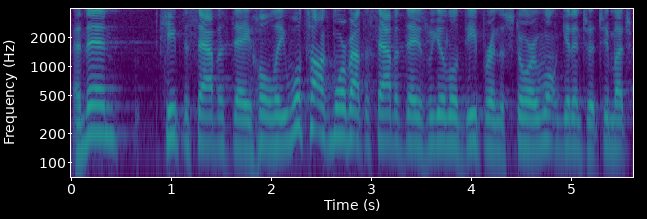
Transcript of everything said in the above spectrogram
And then keep the Sabbath day holy. We'll talk more about the Sabbath day as we get a little deeper in the story. We won't get into it too much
